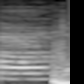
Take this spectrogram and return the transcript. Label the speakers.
Speaker 1: call.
